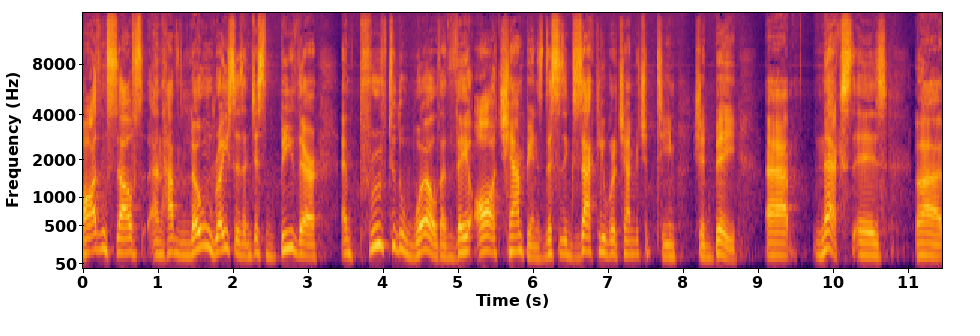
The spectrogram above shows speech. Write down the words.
by themselves and have lone races and just be there and prove to the world that they are champions. This is exactly what a championship team should be. Uh, next is uh,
